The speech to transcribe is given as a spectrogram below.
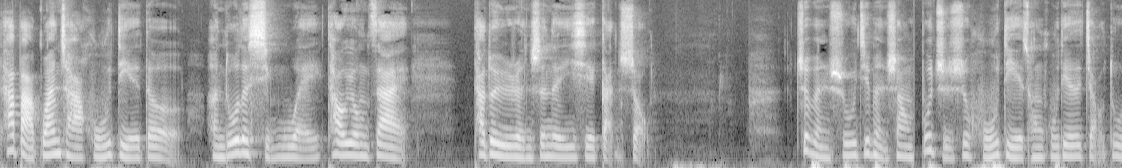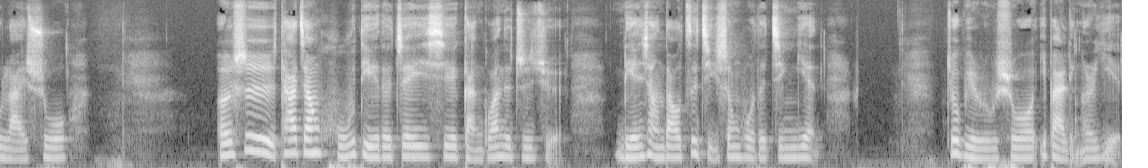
他把观察蝴蝶的很多的行为套用在他对于人生的一些感受。这本书基本上不只是蝴蝶，从蝴蝶的角度来说。而是他将蝴蝶的这一些感官的知觉联想到自己生活的经验，就比如说一百零二页，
